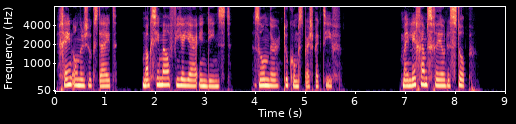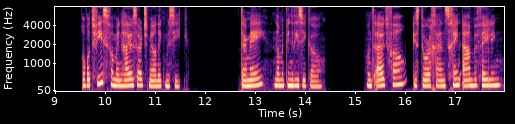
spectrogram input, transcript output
geen onderzoekstijd, maximaal vier jaar in dienst, zonder toekomstperspectief. Mijn lichaam schreeuwde stop. Op advies van mijn huisarts meldde ik muziek. Daarmee nam ik een risico, want uitval is doorgaans geen aanbeveling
